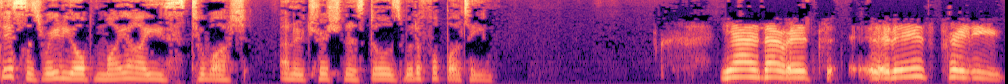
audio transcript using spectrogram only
this has really opened my eyes to what a nutritionist does with a football team. Yeah, no, it it is pretty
